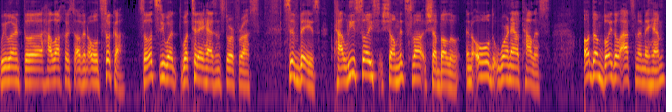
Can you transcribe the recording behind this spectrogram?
we learned the halachas of an old sukkah. So let's see what, what today has in store for us. Sif Beis, Talisois Shal Mitzvah Shabalu, an old worn out talis. Adam Boidel Atzme Mehem,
